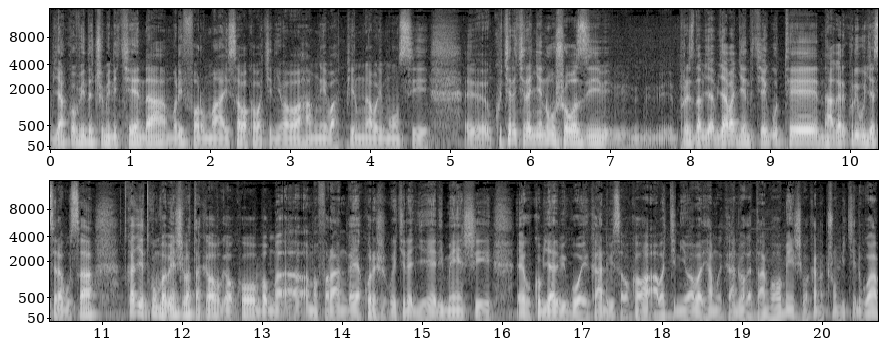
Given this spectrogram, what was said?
bya kovide cumi n'icyenda muri foroma isaba ko abakinnyi baba hamwe bapimwa buri munsi. Eh, ku cyerekeranye n'ubushobozi perezida bya- byabagendekeye gute? Ntabwo ari kuri bugesera gusa. Twagiye twumva benshi bataka bavuga ko amafaranga yakoreshejwe kiriya gihe yari menshi eh, kuko byari bigoye kandi bisaba ko abakinnyi baba bari hamwe kandi bagatangwaho menshi bakanacumbikirwa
